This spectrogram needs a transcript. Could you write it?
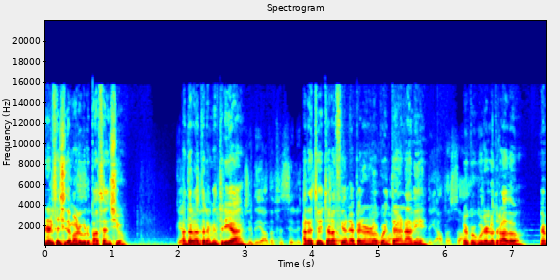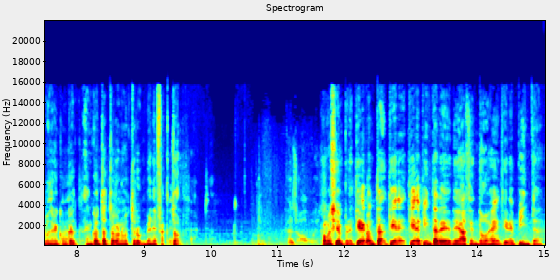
No necesitamos el grupo Ascension. Anda la telemetría al resto de instalaciones, pero no lo cuentes a nadie. Lo que ocurre al otro lado, me pondré en, contacto con nuestro benefactor. Como siempre, tiene, conta- tiene, tiene pinta de, de Hacen 2, ¿eh? Tiene pinta.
